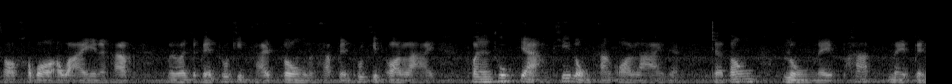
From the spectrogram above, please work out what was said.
สคบเอาไว้นะครับ ไม่ว่าจะเป็นธุรกิจขายตรงนะครับ เป็นธุรกิจออนไลน์ เพราะฉะนั้นทุกอย่างที่ลงทางออนไลน์เนี่ยจะต้องลงในภาพในเป็น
